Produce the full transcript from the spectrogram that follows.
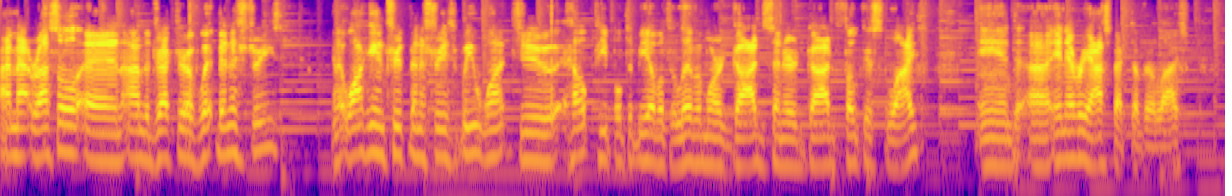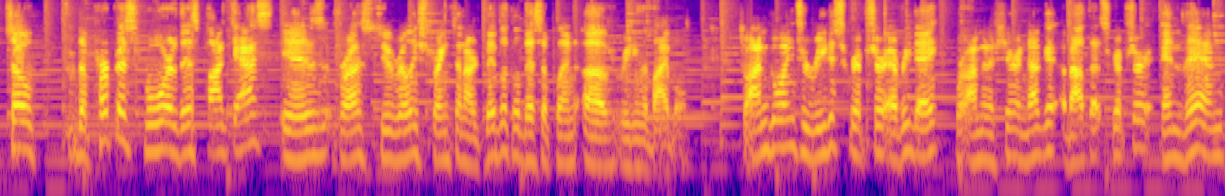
I'm Matt Russell and I'm the director of WIT Ministries. And at Walking in Truth Ministries, we want to help people to be able to live a more God centered, God focused life and uh, in every aspect of their life. So, the purpose for this podcast is for us to really strengthen our biblical discipline of reading the Bible. So, I'm going to read a scripture every day where I'm going to share a nugget about that scripture, and then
